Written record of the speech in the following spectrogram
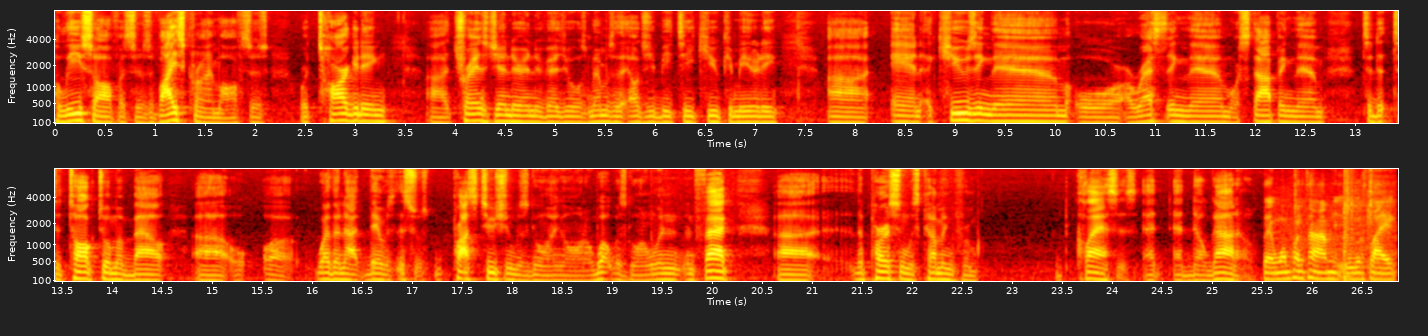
Police officers, vice crime officers were targeting uh, transgender individuals, members of the LGBTQ community, uh, and accusing them or arresting them or stopping them to, to talk to them about uh, uh whether or not there was this was, prostitution was going on or what was going on. When in fact uh, the person was coming from classes at, at Delgado. At one point in time, it was like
